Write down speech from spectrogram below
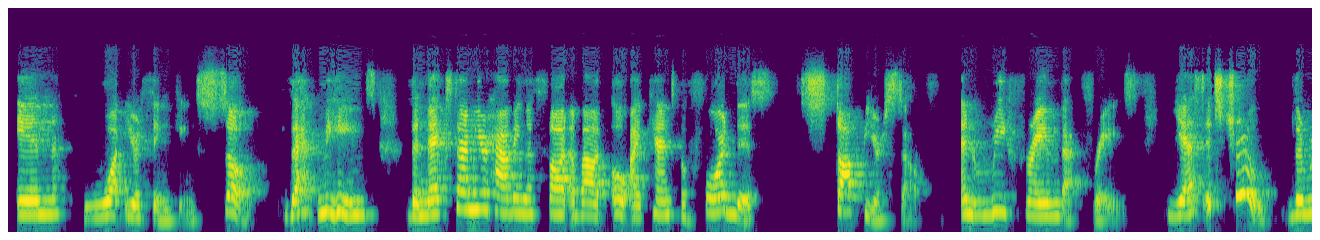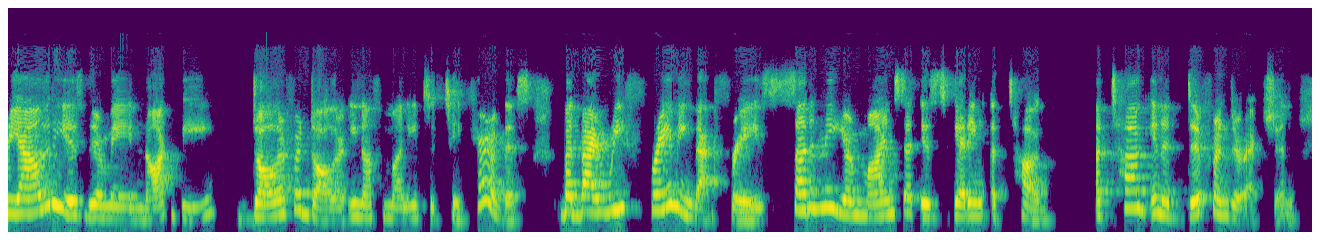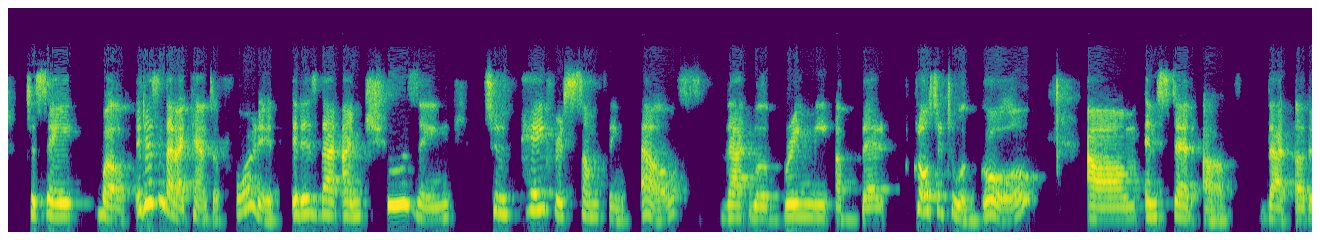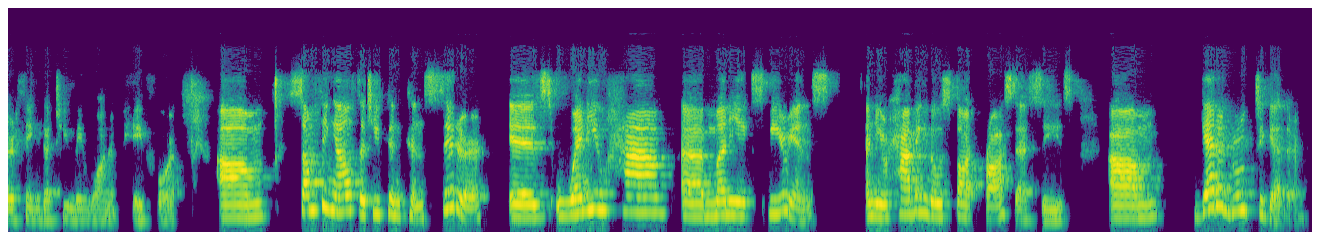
in what you're thinking. So that means the next time you're having a thought about, oh, I can't afford this, stop yourself and reframe that phrase. Yes, it's true. The reality is there may not be dollar for dollar enough money to take care of this. But by reframing that phrase, suddenly your mindset is getting a tug, a tug in a different direction to say, well, it isn't that I can't afford it, it is that I'm choosing to pay for something else that will bring me a better, closer to a goal um, instead of that other thing that you may want to pay for. Um, something else that you can consider is when you have a money experience and you're having those thought processes, um, get a group together,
